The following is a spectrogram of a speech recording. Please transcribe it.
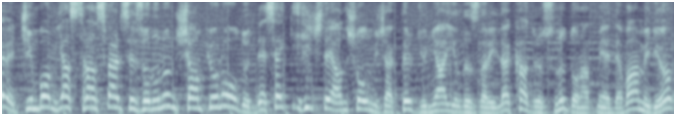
Evet Cimbom yaz transfer sezonunun şampiyonu oldu desek hiç de yanlış olmayacaktır. Dünya yıldızlarıyla kadrosunu donatmaya devam ediyor.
